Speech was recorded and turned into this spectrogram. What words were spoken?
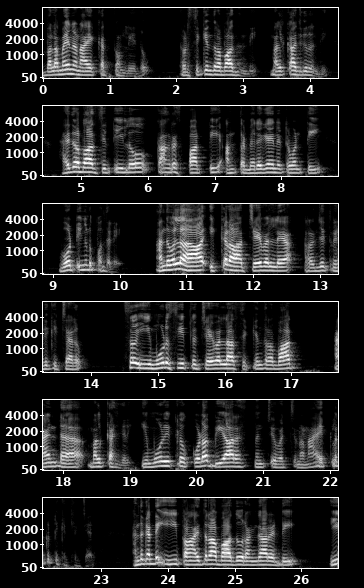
బలమైన నాయకత్వం లేదో ఇప్పుడు సికింద్రాబాద్ ఉంది మల్కాజ్గిరి ఉంది. హైదరాబాద్ సిటీలో కాంగ్రెస్ పార్టీ అంత మెరుగైనటువంటి ఓటింగ్ను పొందలే. అందువల్ల ఇక్కడ చేవెళ్ళ రంజిత్ రెడ్డికి ఇచ్చారు. సో ఈ మూడు సీట్లు చేవెళ్ళ సికింద్రాబాద్ అండ్ uh, మల్కాజ్గిరి. ఈ మూడిట్లో కూడా బీఆర్ఎస్ నుంచి వచ్చిన నాయకులకు టికెట్లు ఇచ్చారు. ఎందుకంటే ఈ హైదరాబాదు రంగారెడ్డి ఈ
